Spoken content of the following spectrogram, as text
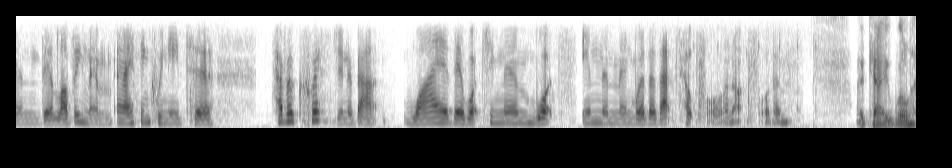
and they're loving them. And I think we need to have a question about why they're watching them, what's in them, and whether that's helpful or not for them. Okay, well,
